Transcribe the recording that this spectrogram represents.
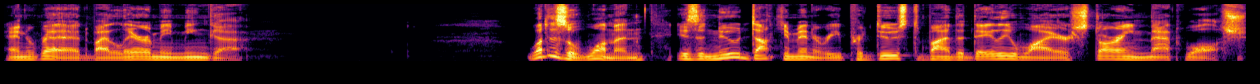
and read by Laramie Minga. What is a Woman is a new documentary produced by the Daily Wire starring Matt Walsh,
